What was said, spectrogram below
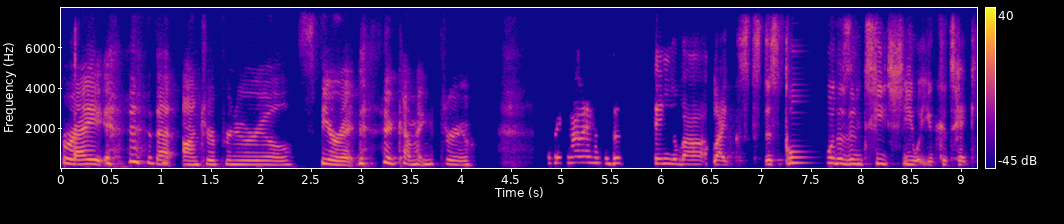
right, that entrepreneurial spirit coming through. They kind of have this thing about like the school doesn't teach you what you could take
